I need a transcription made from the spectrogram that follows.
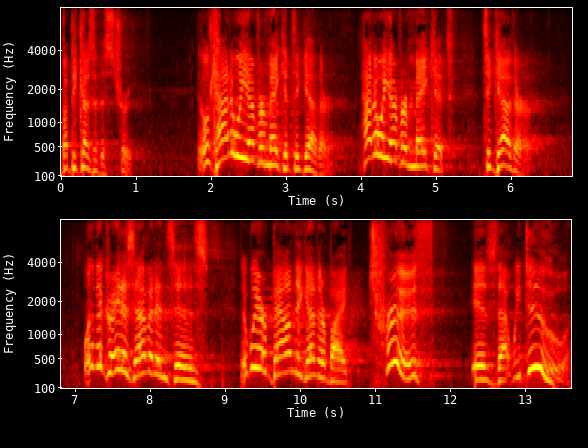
but because of this truth. Look, how do we ever make it together? How do we ever make it together? One of the greatest evidences that we are bound together by truth is that we do.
